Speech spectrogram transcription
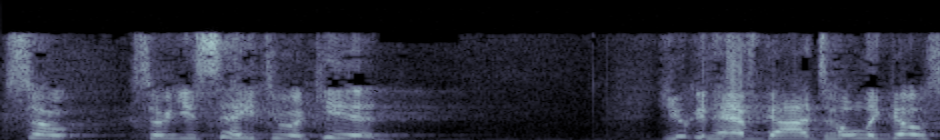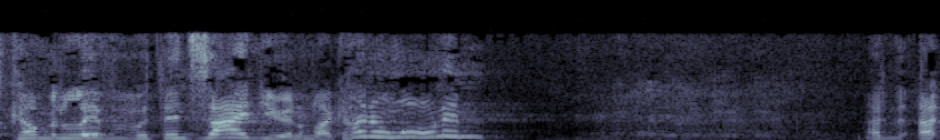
So, so you say to a kid, you can have God's Holy Ghost come and live within inside you. And I'm like, I don't want him. I, I,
